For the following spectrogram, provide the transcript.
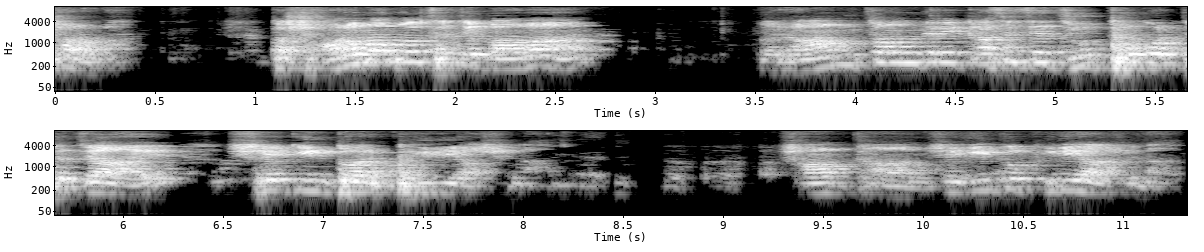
শর্মা তো শর্মা বলছে যে, বাবা রামচন্দ্রের কাছে যে যুদ্ধ করতে যায়, সে কিন্তু আর ফিরে আসে না। সাবধান, সে কিন্তু ফিরে আসে না।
